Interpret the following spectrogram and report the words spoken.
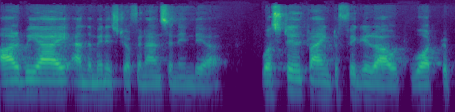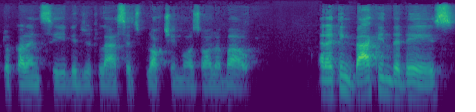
RBI and the Ministry of Finance in India was still trying to figure out what cryptocurrency, digital assets, blockchain was all about. And I think back in the days,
